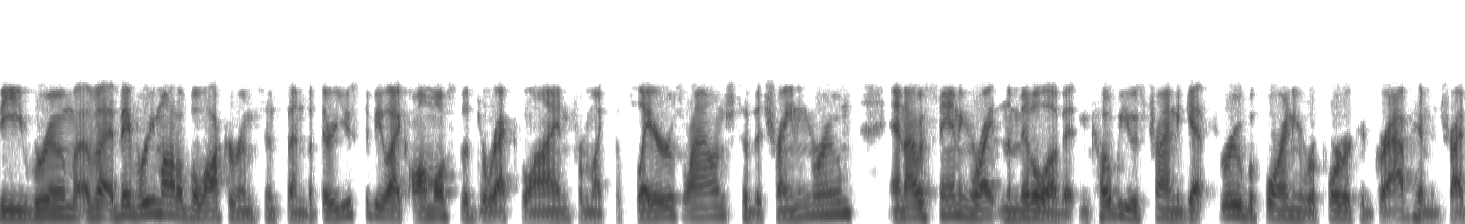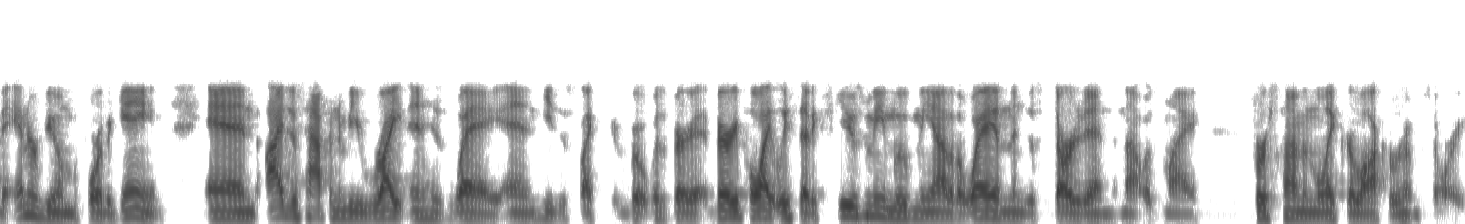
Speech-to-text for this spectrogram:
the room uh, they've remodeled the locker room since then but there used to be like almost the direct line from like the players lounge to the training room and i was standing right in the middle of it and kobe was trying to get through before any reporter could grab him and try to interview him before the game and i just happened to be right in his way and he just like was very very politely said excuse me moved me out of the way and then just started in and that was my first time in the laker locker room story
